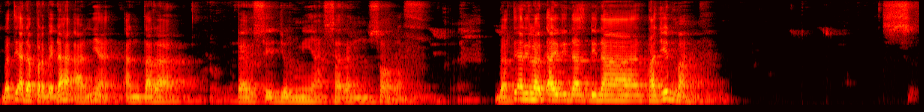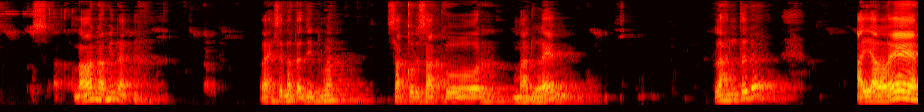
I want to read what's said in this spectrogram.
Berarti ada perbedaannya antara versi jurmiyah sarang sorof berarti ari ari dina dina tajin mah. Naon namina? Lah sana tajin mah. Sakur-sakur madlen. Lah henteu da aya len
